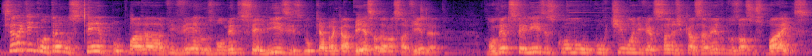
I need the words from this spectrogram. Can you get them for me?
Será que encontramos tempo para viver os momentos felizes do quebra-cabeça da nossa vida? Momentos felizes como curtir um aniversário de casamento dos nossos pais,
